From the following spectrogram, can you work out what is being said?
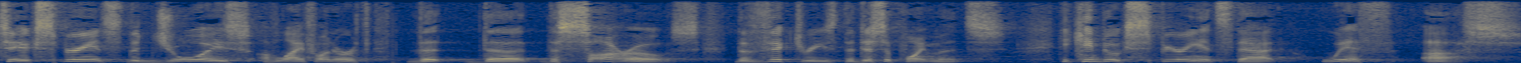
to experience the joys of life on earth, the, the, the sorrows, the victories, the disappointments. He came to experience that with us.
